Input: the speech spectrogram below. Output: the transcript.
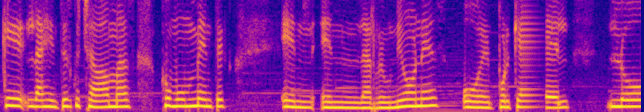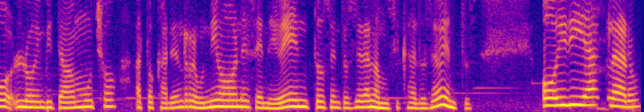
que la gente escuchaba más comúnmente en, en las reuniones o porque a él lo, lo invitaban mucho a tocar en reuniones, en eventos, entonces era la música de los eventos. Hoy día, claro,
